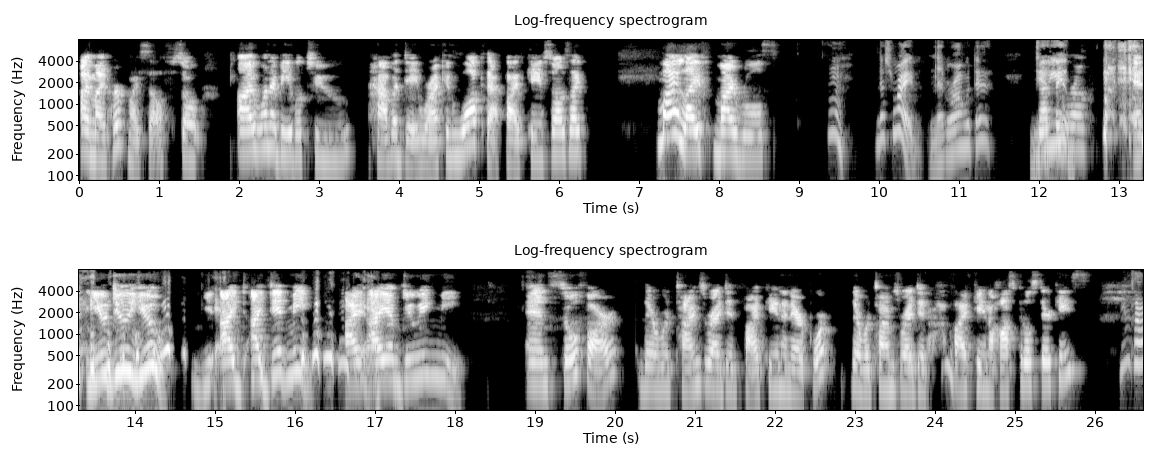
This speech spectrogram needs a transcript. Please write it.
I might hurt myself. So I want to be able to have a day where I can walk that 5K. So I was like, my life, my rules. Hmm, that's right. Nothing wrong with that. Do Nothing you? wrong. And you do you. Yeah. I, I did me. I, Yeah. I am doing me. And so far, there were times where I did 5K in an airport. There were times where I did 5K in a hospital staircase. okay.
